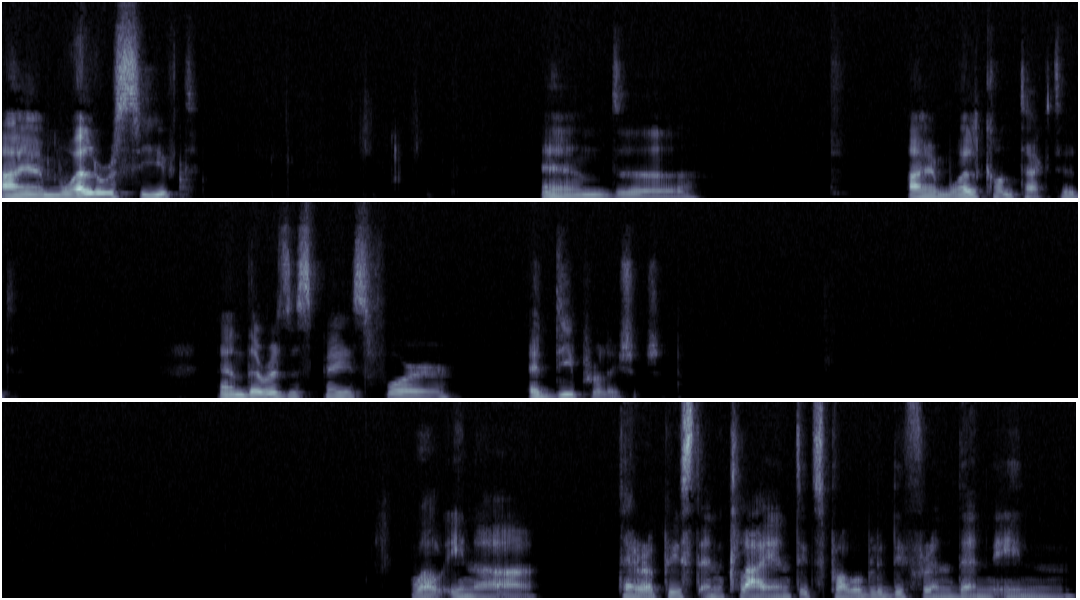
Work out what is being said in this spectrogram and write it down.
I am well received and uh, I am well contacted, and there is a space for a deep relationship. well in a therapist and client it's probably different than in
